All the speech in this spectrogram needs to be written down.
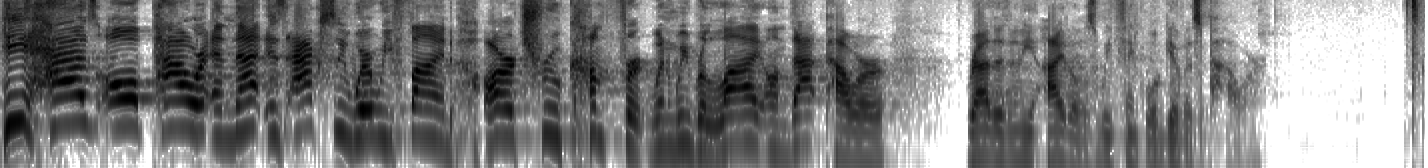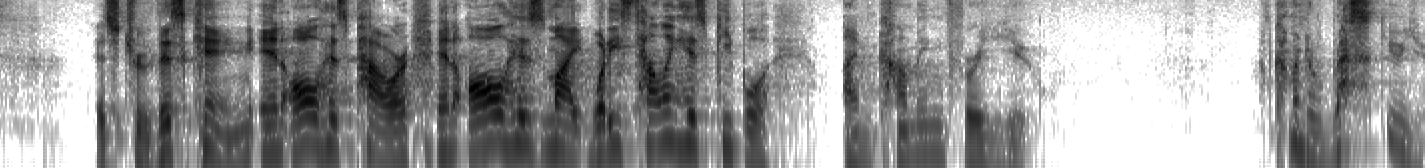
He has all power, and that is actually where we find our true comfort when we rely on that power rather than the idols we think will give us power. It's true. This king, in all his power, in all his might, what he's telling his people, I'm coming for you coming to rescue you.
